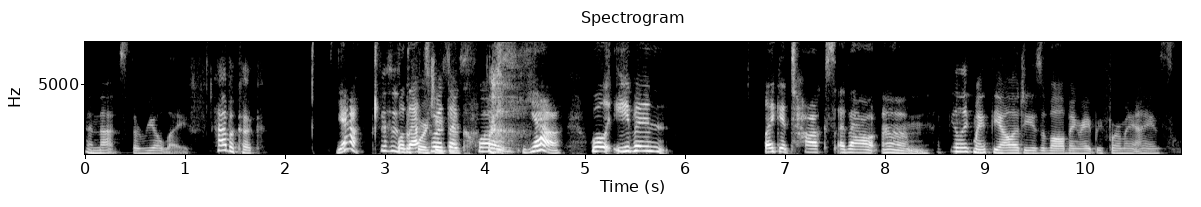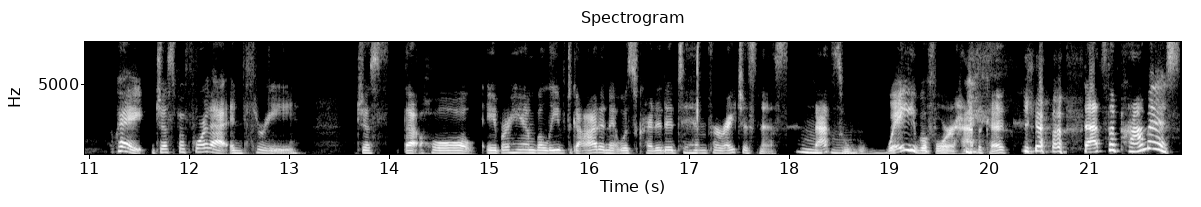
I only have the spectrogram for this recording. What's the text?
and that's the real life. Habakkuk. Yeah. This is Well, that's what the quote. Yeah. Well, even like it talks about um I feel like my theology is evolving right before my eyes. okay, just before that in 3, just that whole Abraham believed God and it was credited to him for righteousness. That's Mhm. way before Habakkuk. yeah. That's the promise.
